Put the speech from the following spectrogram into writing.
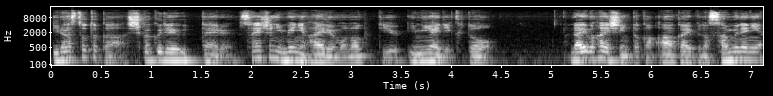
イラストとか視覚で訴える、最初に目に入るものっていう意味合いでいくと、ライブ配信とかアーカイブのサムネに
